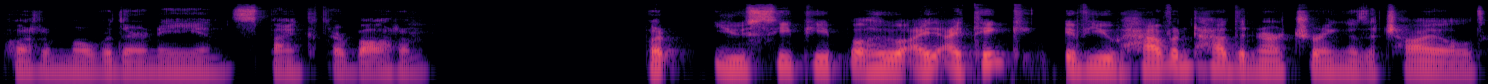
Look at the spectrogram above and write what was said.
put them over their knee and spank their bottom. But you see people who I, I think if you haven't had the nurturing as a child,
